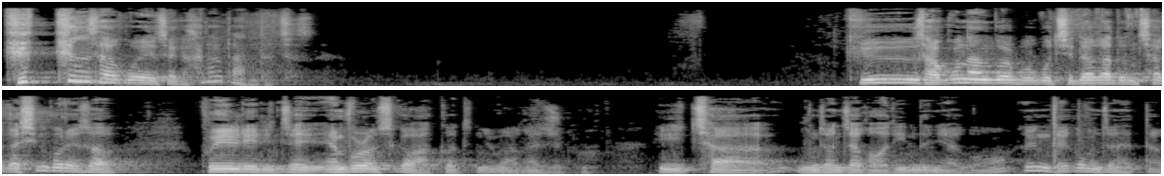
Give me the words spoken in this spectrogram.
그 큰 사고에 제가 하나도 안 다쳤어요. 그 사고 난 걸 보고 지나가던 차가 신고를 해서 911 이제 앰뷸런스가 왔거든요. 와가지고 이 차 운전자가 어디 있느냐고. 내가 운전했다.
